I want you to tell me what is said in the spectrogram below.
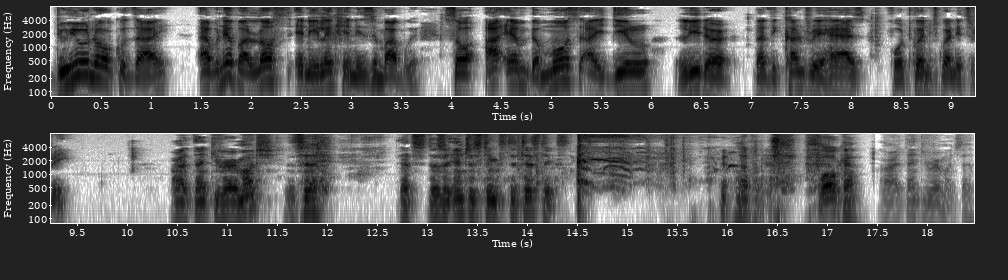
do you know, Kudzai, I've never lost an election in Zimbabwe. So I am the most ideal leader that the country has for 2023. All right. Thank you very much. That's, uh, that's those are interesting statistics. Welcome. Okay. All right. Thank you very much, Dad.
